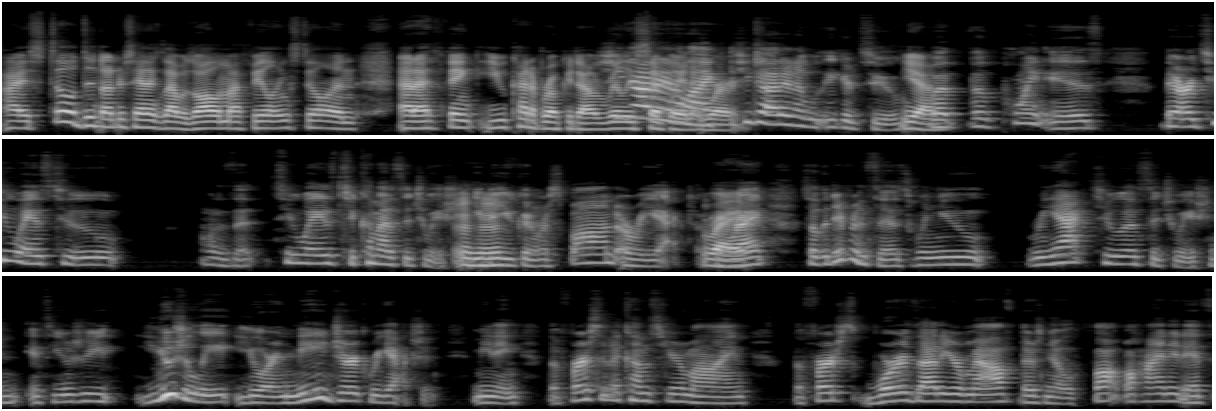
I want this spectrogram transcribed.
I still didn't understand it because I was all in my feelings still, and and I think you kind of broke it down really simply in and like, it worked. She got in a week or two. Yeah. But the point is, there are two ways to what is it? Two ways to come out of a situation. Either Mhm. you can respond or react. Okay, Right. right. So the difference is when you react to a situation, it's usually usually your knee jerk reaction, meaning the first thing that comes to your mind, the first words out of your mouth. There's no thought behind it. It's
